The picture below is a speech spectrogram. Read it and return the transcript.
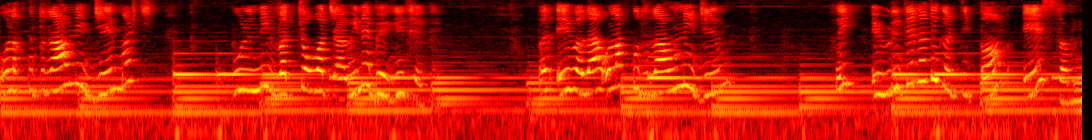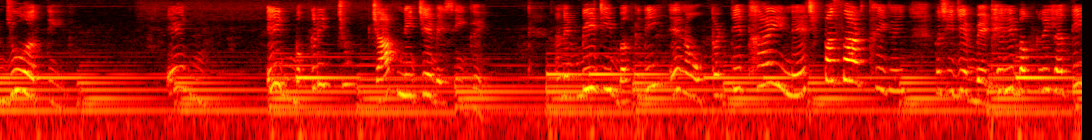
ઓલા કૂતરાઓની જેમ જ પુલની વચ્ચોવચ આવીને ભેગી થઈ ગઈ. પણ એ બધા ઓલા કૂતરાઓની જેમ કરતી પણ એ સમજુ હતી. એક એક બકરી ચૂપચાપ નીચે બેસી ગઈ અને બીજી બકરી એના ઉપરથી થઈને જ પસાર થઈ ગઈ. પછી જે બેઠેલી બકરી હતી,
